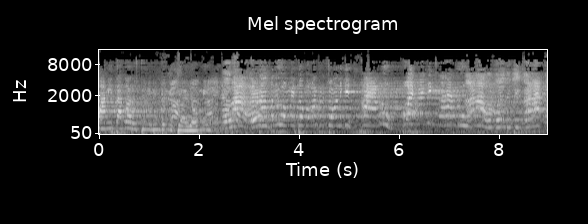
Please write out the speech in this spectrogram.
Wanita tuh harus dilindungi, diayomi. Ora, Orang perlu wong wedok kok kan kerja niki kleru. Kowe iki kleru. ora kowe ditinggal aku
